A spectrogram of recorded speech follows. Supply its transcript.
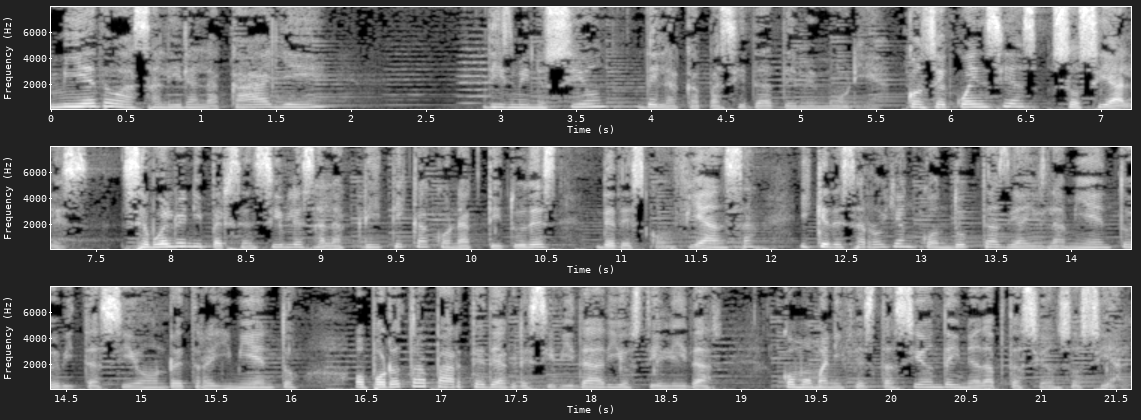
miedo a salir a la calle, disminución de la capacidad de memoria. Consecuencias sociales se vuelven hipersensibles a la crítica con actitudes de desconfianza y que desarrollan conductas de aislamiento, evitación, retraimiento o por otra parte de agresividad y hostilidad como manifestación de inadaptación social.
